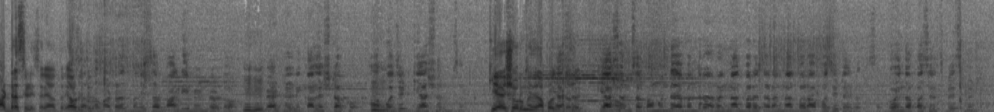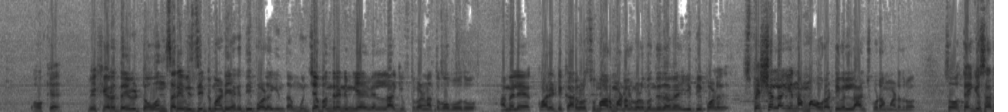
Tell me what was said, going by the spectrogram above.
ಅಡ್ರೆಸ್ ಹೇಳಿ ಸರ್ ಯಾವ ಥರ ಯಾವ ಸರ್ ರೀತಿ ನಮ್ಮ ಅಡ್ರೆಸ್ ಬಂದಿ ಸರ್ ಮಾಗಡಿ ಮೇನ್ ರೋಡ್ ಬ್ಯಾಟ್ರಿಯಲ್ಲಿ college stop opposite cash showroom sir. Kia showroom ಇದೆ ಆಪೋಸಿಟ್ ಕ್ಯಾ ಶೋರೂಮ್ ಸ್ವಲ್ಪ ಮುಂದೆ ಬಂದ್ರೆ ರಂಗನಾಥ್ ಬರುತ್ತೆ ರಂಗನಾಥ್ ಬರ್ ಆಪೋಸಿಟ್ ಇರುತ್ತೆ sir Govindappa silks basement okay ವೀಕ್ಷಕರು, ದಯವಿಟ್ಟು ಒಂದ್ಸರಿ ವಿಸಿಟ್ ಮಾಡಿ, ಹಾಗೆ ದೀಪಾವಳಿಗಿಂತ ಮುಂಚೆ ಬಂದರೆ ನಿಮಗೆ ಇವೆಲ್ಲ ಗಿಫ್ಟ್ಗಳನ್ನ ತೊಗೋಬೋದು ಆಮೇಲೆ ಕ್ವಾಲಿಟಿ ಕಾರ್ಗಳು ಸುಮಾರು ಮಾಡಲ್ಗಳು ಬಂದಿದ್ದಾವೆ ಈ ದೀಪಾವಳಿ ಸ್ಪೆಷಲ್ ಆಗಿ ನಮ್ಮ ಅವರ ಟಿವಿಯಲ್ಲಿ ಲಾಂಚ್ ಕೂಡ ಮಾಡಿದ್ರು. So thank you sir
